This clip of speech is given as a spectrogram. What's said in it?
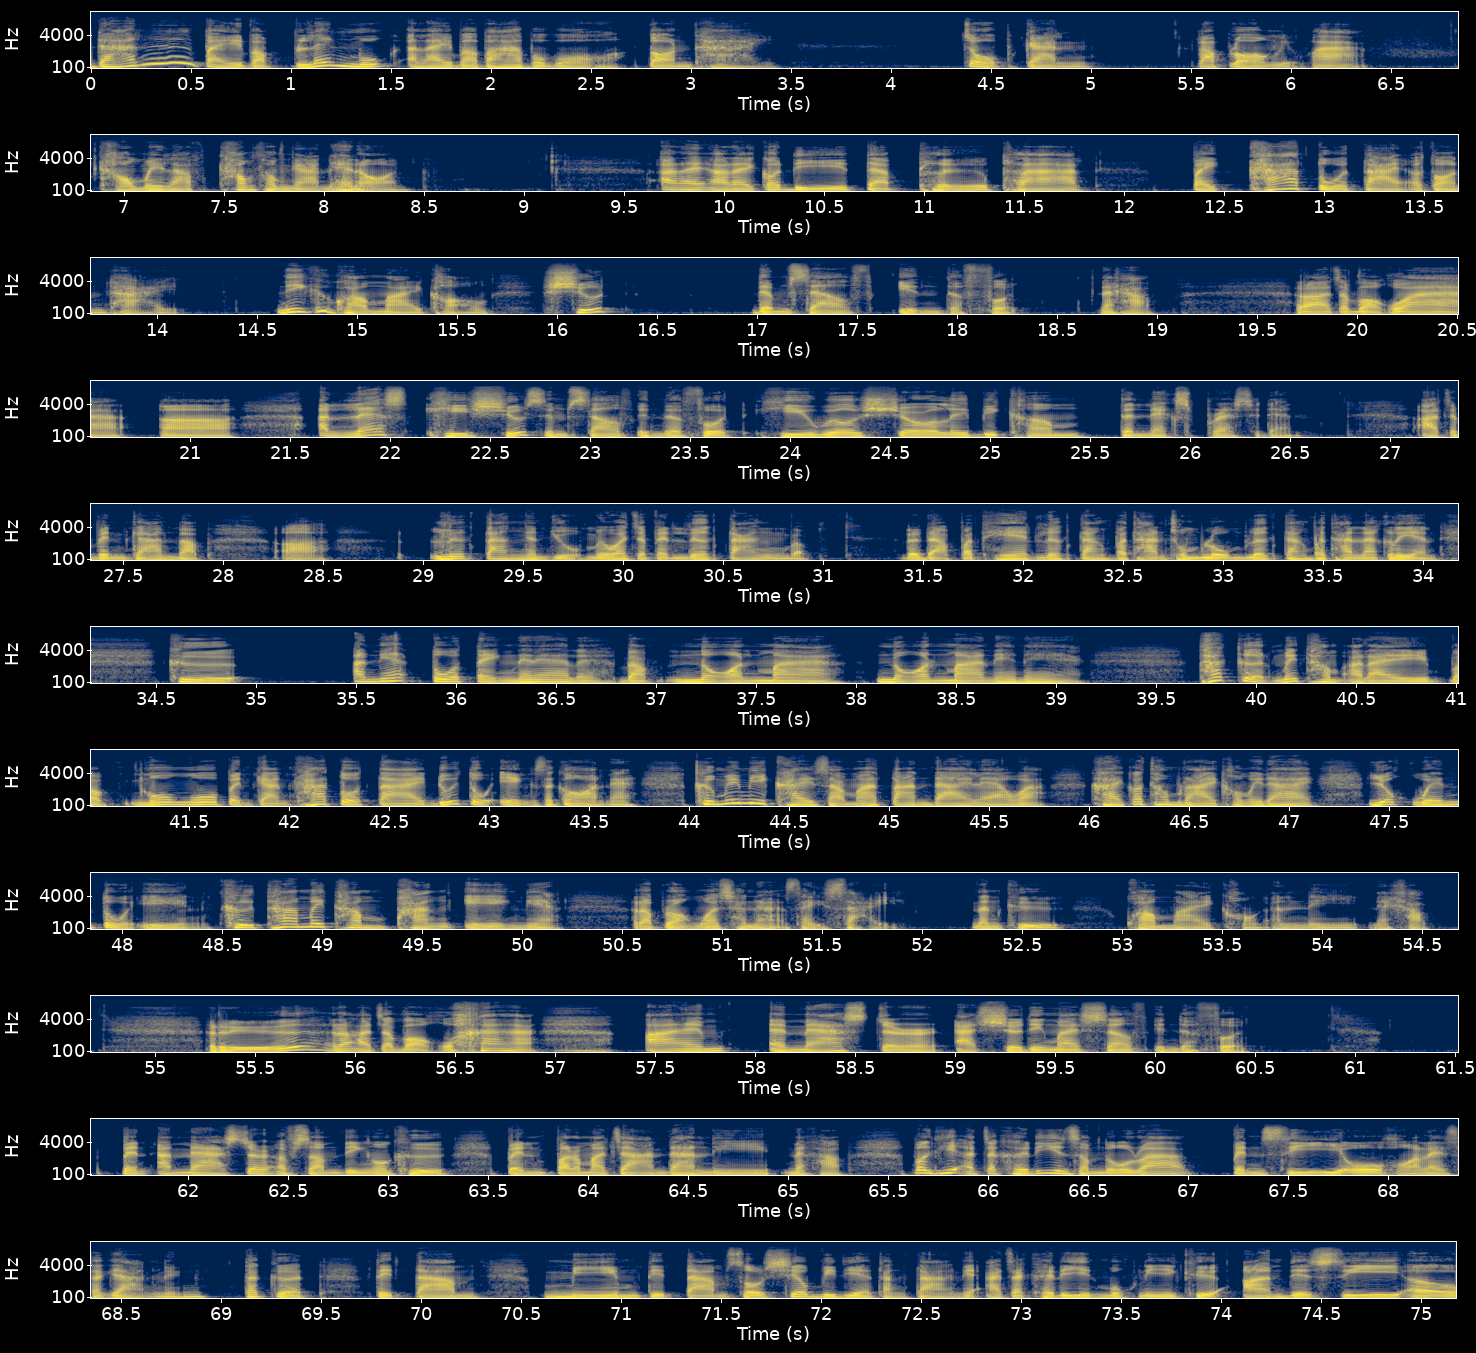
ดันไปแบบเล่นมุกอะไรบ้าๆบอๆตอนท้าย จบกัน รับรองหรือว่า เขาไม่รับเข้าทำงานแน่นอน อะไรอะไรก็ดีแต่เผลอพลาดไปฆ่าตัวตายเอาตอนท้าย นี่คือความหมายของ shoot themselves in the foot นะครับ เราอาจจะบอกว่า uh, unless he shoots himself in the foot he will surely become the next president อาจจะเป็นการแบบเลือกตั้งกันอยู่ ไม่ว่าจะเป็นเลือกตั้งแบบระดับประเทศเลือกตั้งประธานชมรมเลือกตั้งประธานนักเรียน คืออันเนี้ยตัวเต็งแน่ๆเลยแบบนอนมานอนมาแน่ๆ ถ้าเกิดไม่ทำอะไรแบบโง่ๆเป็นการฆ่าตัวตายด้วยตัวเองซะก่อนนะคือไม่มีใครสามารถต้านได้แล้วอะใครก็ทำลายเขาไม่ได้ ยกเว้นตัวเอง คือถ้าไม่ทำพังเองเนี่ยรับรองว่าชนะใสๆนั่นคือความหมายของอันนี้นะครับ หรือเราอาจจะบอกว่า I'm a master at shooting myself in the foot เป็น a master of something ก็คือเป็นปรมาจารย์ด้านนี้นะครับ บางทีอาจจะเคยได้ยินสำนวนว่าเป็น CEO ของอะไรสักอย่างหนึ่ง ถ้าเกิดติดตามมีมติดตามโซเชียลมีเดียต่างๆเนี่ยอาจจะเคยได้ยินมุกนี้คือ I'm the CEO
